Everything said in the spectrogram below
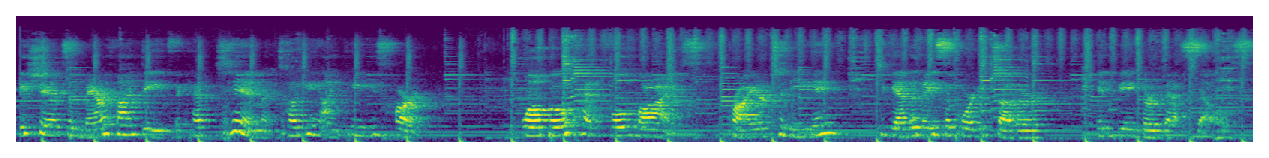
they shared some marathon dates that kept Tim tugging on Katie's heart. While both had full lives prior to meeting, together they support each other in being their best selves.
